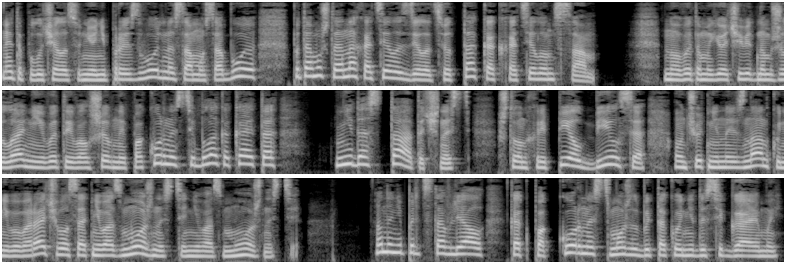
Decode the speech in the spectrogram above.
это получалось у нее непроизвольно, само собою, потому что она хотела сделать все так, как хотел он сам. Но в этом ее очевидном желании, в этой волшебной покорности была какая-то недостаточность, что он хрипел, бился, он чуть не наизнанку не выворачивался от невозможности, невозможности. Он и не представлял, как покорность может быть такой недосягаемой,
